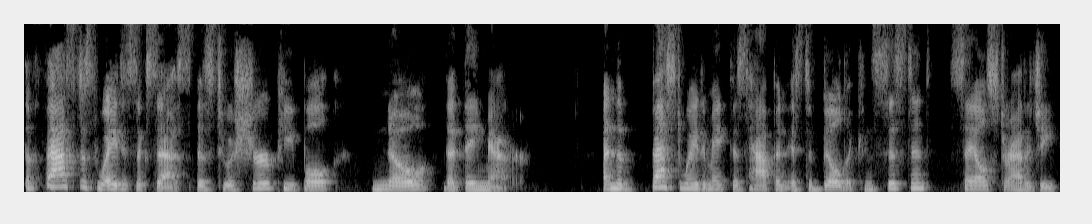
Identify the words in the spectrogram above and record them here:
The fastest way to success is to assure people know that they matter. And the best way to make this happen is to build a consistent sales strategy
